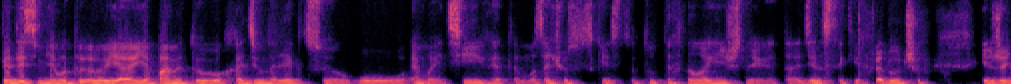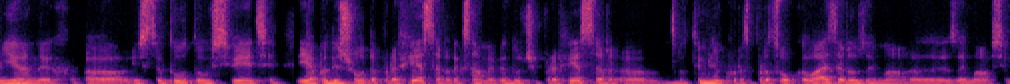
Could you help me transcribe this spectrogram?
Ведаеце мне вот я, я памятаю хадзіў на лекцыю у MIT гэта масачусетскі інстытут тэхналагічны гэта адзін з таких вядучых інжынерных інстытутаў у свеце. Я падышоў да прафесара таксама вядучы прафесор тым ліку распрацоўка лазеру займа займаўся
